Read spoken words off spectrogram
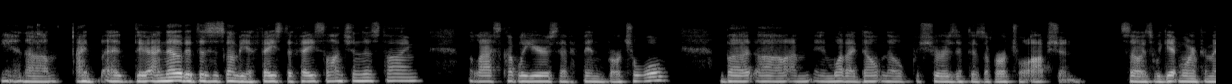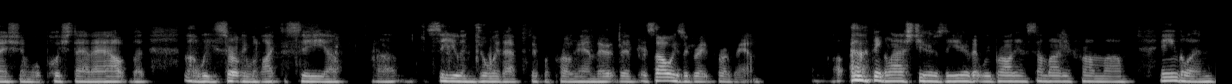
And um, I, I, I, know that this is going to be a face-to-face luncheon this time. The last couple of years have been virtual, but uh, and what I don't know for sure is if there's a virtual option. So as we get more information, we'll push that out. But uh, we certainly would like to see uh, uh, see you enjoy that particular program. They're, they're, it's always a great program. I think last year is the year that we brought in somebody from uh, England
